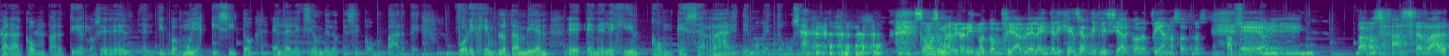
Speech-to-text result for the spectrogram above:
para compartirlos. El, tipo es muy exquisito en la elección de lo que se comparte. Por ejemplo, también eh, en elegir con qué cerrar este momento musical. Somos un algoritmo confiable. La inteligencia artificial confía en nosotros. Absolutamente. Em, Vamos a cerrar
